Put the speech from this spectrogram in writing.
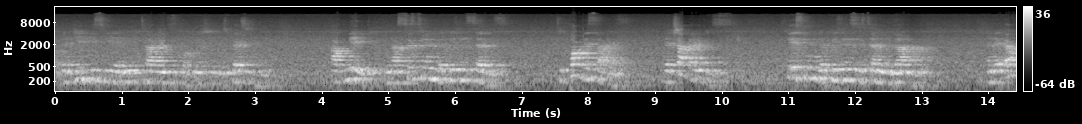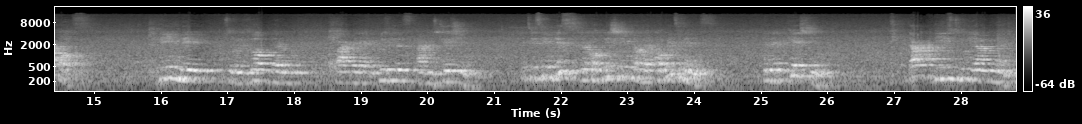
of the GBC and Times Corporation respectively, have made in assisting the prison service to publicize the challenges facing the prison system in Ghana and the efforts being made to resolve them by the prison's administration. It is in this recognition of the commitments and dedication that these two young men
